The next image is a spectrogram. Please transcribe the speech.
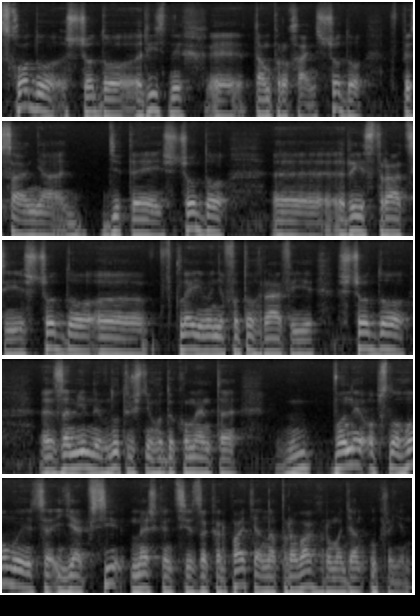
Сходу щодо різних е, там прохань, щодо вписання дітей, щодо реєстрації, щодо вклеювання фотографії, щодо заміни внутрішнього документа. Вони обслуговуються як всі мешканці Закарпаття на правах громадян України.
